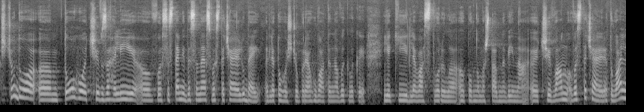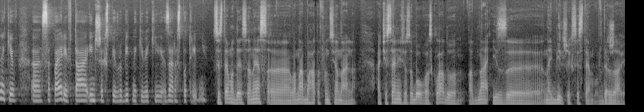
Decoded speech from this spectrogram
Щодо ем, того, чи взагалі е, в системі ДСНС вистачає людей для того, щоб реагувати на виклики, які для вас створила е, повномасштабна війна, чи вам вистачає рятувальників, е, саперів та інших співробітників, які зараз потрібні? Система ДСНС е, вона багатофункціональна, а чисельність особового складу одна із е, найбільших систем в державі.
